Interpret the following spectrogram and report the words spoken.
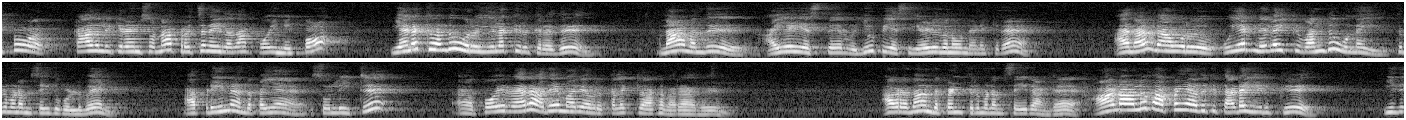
இப்போ காதலிக்கிறேன்னு சொன்னால் பிரச்சனையில் தான் போய் நிற்போம் எனக்கு வந்து ஒரு இலக்கு இருக்கிறது. நான் வந்து ஐஏஎஸ் தேர்வு யூபிஎஸ்சி எழுதணும்னு நினைக்கிறேன். அதனால் நான் ஒரு உயர்நிலைக்கு வந்து உன்னை திருமணம் செய்து கொள்ளுவேன் அப்படின்னு அந்த பையன் சொல்லிட்டு போயிடுறாரு. அதே மாதிரி அவர் கலெக்டராக வராரு. அவரை தான் அந்த பெண் திருமணம் செய்கிறாங்க ஆனாலும் அப்பையும் அதுக்கு தடை இருக்குது இது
